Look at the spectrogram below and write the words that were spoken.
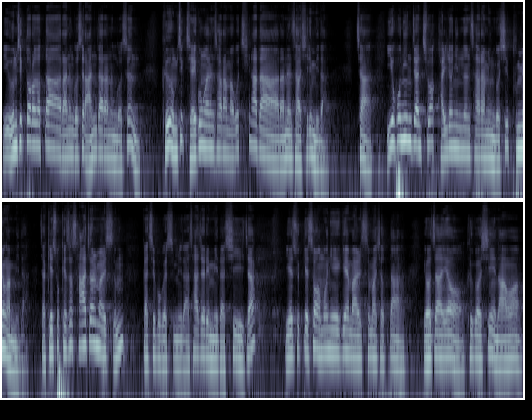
이 음식 떨어졌다라는 것을 안다라는 것은 그 음식 제공하는 사람하고 친하다라는 사실입니다. 자, 이 혼인 잔치와 관련 있는 사람인 것이 분명합니다. 자, 계속해서 4절 말씀 같이 보겠습니다. 4절입니다. 시작. 예수께서 어머니에게 말씀하셨다. 여자여, 그것이 나와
